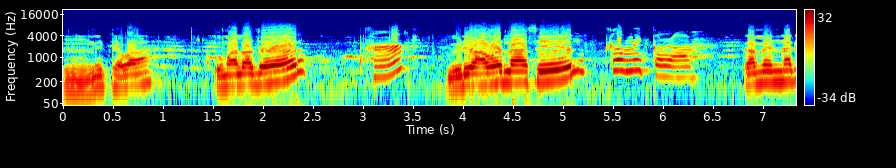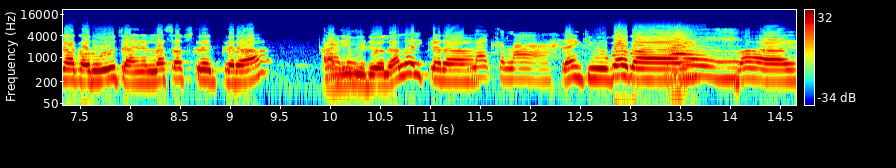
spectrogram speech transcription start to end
हम्म, नीट ठेवा. तुम्हाला जर हा? व्हिडिओ आवडला असेल कमी करा. कमेंट नका करू. चॅनलला सबस्क्राईब करा. आणि. व्हिडिओला लाईक करा. लाईक करा थँक्यू बाय बाय. बाय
